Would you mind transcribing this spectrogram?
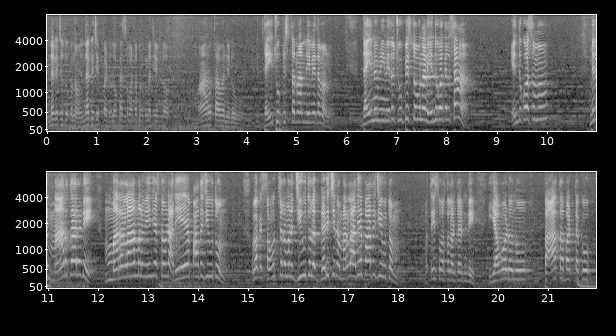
ఇందాక చదువుకున్నాం ఇందాక చెప్పాడు లోకాసమర్థ పడుకున్న జయంలో మారతావని నువ్వు. దయ చూపిస్తున్నాను నీ మీద మనం. దయను నీ మీద చూపిస్తూ ఉన్నాను ఎందుకో తెలుసా? ఎందుకోసము? మీరు మారతారని. మరలా మనం ఏం చేస్తామంటే అదే పాత జీవితం. ఒక సంవత్సరం మన జీవితంలో గడిచిన మరలా అదే పాత జీవితం. మతేశ్వర్తలు అంటాడండి ఎవడును పాత బట్టకు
